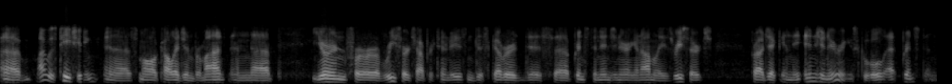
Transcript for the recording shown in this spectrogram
Uh, I was teaching in a small college in Vermont and uh, yearned for research opportunities and discovered this uh, Princeton Engineering Anomalies Research project in the engineering school at Princeton.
